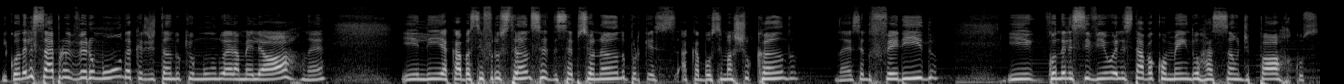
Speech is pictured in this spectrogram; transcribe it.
E quando ele sai para viver o mundo, acreditando que o mundo era melhor, né? ele acaba se frustrando, se decepcionando, porque acabou se machucando, né? sendo ferido. E quando ele se viu, ele estava comendo ração de porcos,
